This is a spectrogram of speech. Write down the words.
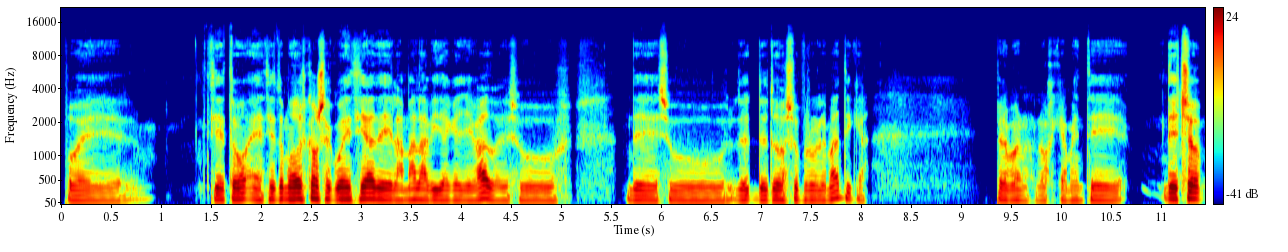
pues cierto, en cierto modo es consecuencia de la mala vida que ha llevado, de su, de su, de, toda su problemática. Pero bueno, lógicamente, de hecho,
